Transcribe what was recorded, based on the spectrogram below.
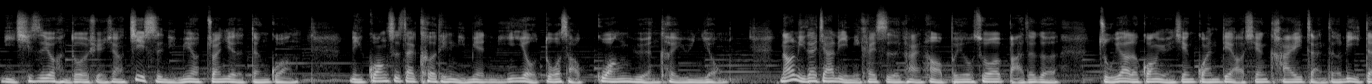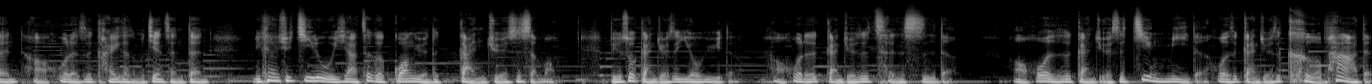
你其实有很多的选项，即使你没有专业的灯光，你光是在客厅里面，你有多少光源可以运用？然后你在家里，你可以试试看，哈，比如说把这个主要的光源先关掉，先开一盏这个立灯，哈，或者是开一个什么渐层灯，你可以去记录一下这个光源的感觉是什么。比如说，感觉是忧郁的，好，或者是感觉是沉思的，哦，或者是感觉是静谧的，或者是感觉是可怕的，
